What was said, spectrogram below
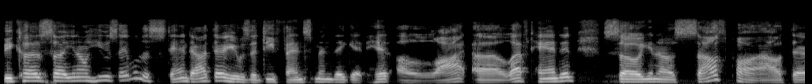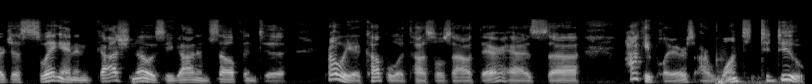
because uh, you know he was able to stand out there. He was a defenseman. They get hit a lot, uh, left-handed. So you know, southpaw out there just swinging, and gosh knows he got himself into probably a couple of tussles out there, as uh, hockey players are wont to do.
